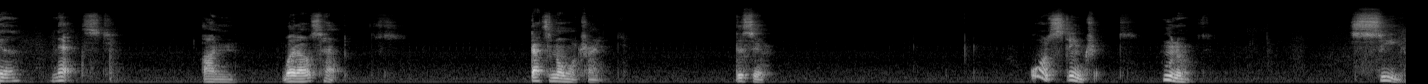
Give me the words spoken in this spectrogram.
ya next on What Else Happens. That's normal trains. This year. Or steam trains. Who knows? See ya.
